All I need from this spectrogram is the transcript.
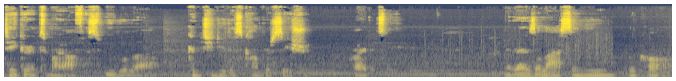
take her into my office. We will uh, continue this conversation privately. And that is the last thing you recall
